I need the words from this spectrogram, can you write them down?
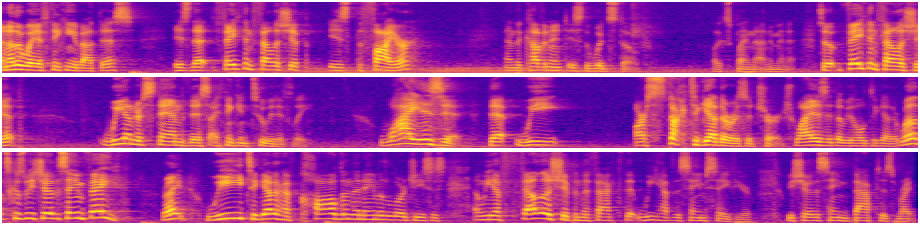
another way of thinking about this is that faith and fellowship is the fire, and the covenant is the wood stove. I'll explain that in a minute. So, faith and fellowship, we understand this, I think, intuitively. Why is it that we are stuck together as a church. Why is it that we hold together? Well, it's because we share the same faith, right? We together have called on the name of the Lord Jesus, and we have fellowship in the fact that we have the same Savior. We share the same baptism, right?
